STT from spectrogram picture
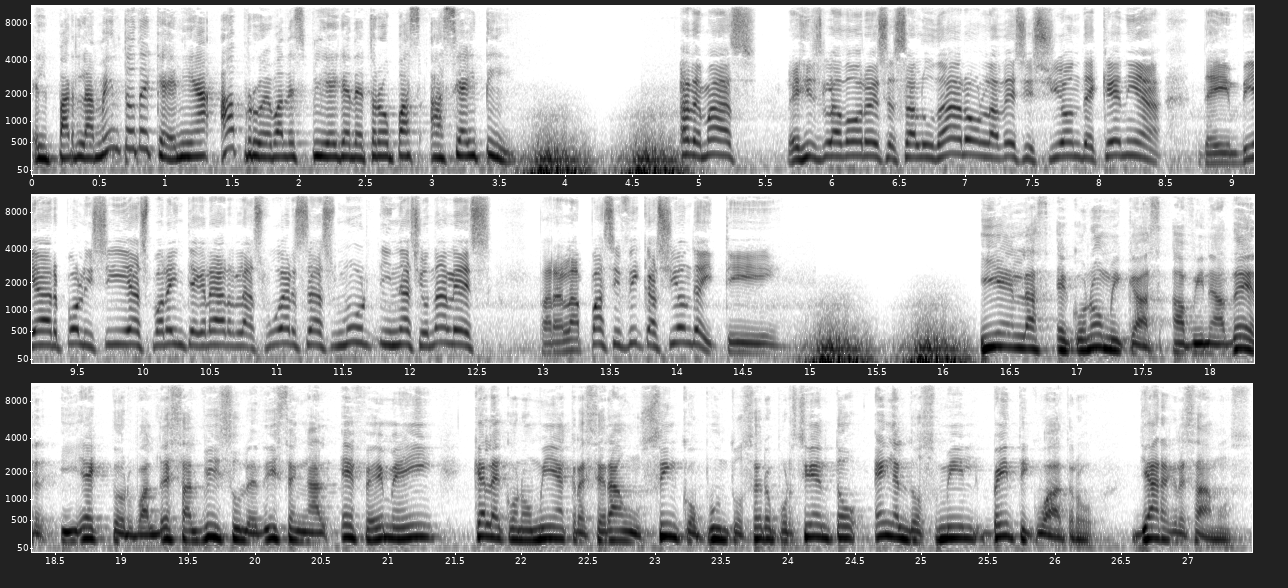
el Parlamento de Kenia aprueba despliegue de tropas hacia Haití. Además, legisladores saludaron la decisión de Kenia de enviar policías para integrar las fuerzas multinacionales para la pacificación de Haití. Y en las económicas, Abinader y Héctor Valdés Albizu le dicen al FMI que la economía crecerá un 5.0% en el 2024. Ya regresamos.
